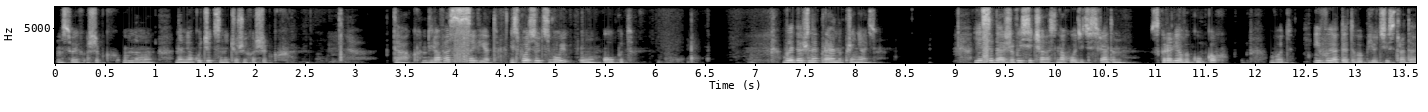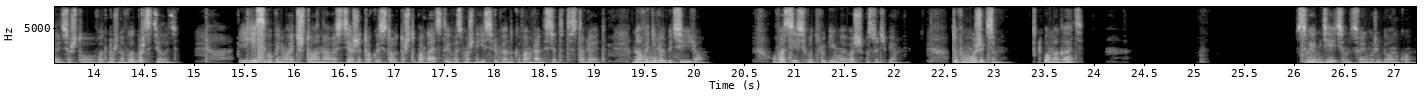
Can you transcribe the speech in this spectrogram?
на своих ошибках. Умному намек учиться на чужих ошибках. Так, для вас совет. Использовать свой ум, опыт. Вы должны правильно принять. Если даже вы сейчас находитесь рядом с королевой кубков, вот, и вы от этого пьете и страдаете, что вот нужно выбор сделать, и если вы понимаете, что она вас держит только из-за того, что богатство, и, возможно, есть ребенок, и вам радость это доставляет, но вы не любите ее, у вас есть вот любимые ваши по судьбе, то вы можете помогать своим детям, своему ребенку,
